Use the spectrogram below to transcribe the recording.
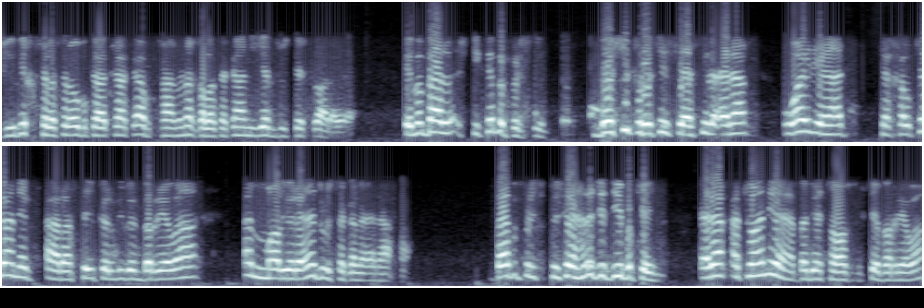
ژیری قسە لەسەرەوە بکات کاکە ئەم قانونە غەڵەتەکانی یەک دو تێکوارەوە ئێمە با شتیکە بپرسین بۆچی پرۆسی سیاسی لە عێراق وای لێهات کە خەڵکانێک ئاراستەی کردی بن بڕێوە ئەم ماڵیۆرانە دروستەکە لە عێراق با بپرس پرسیار هەرە جدی بکەین عێراق ئەتوانێ بەبێت تەواف بچێ بەڕێوە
